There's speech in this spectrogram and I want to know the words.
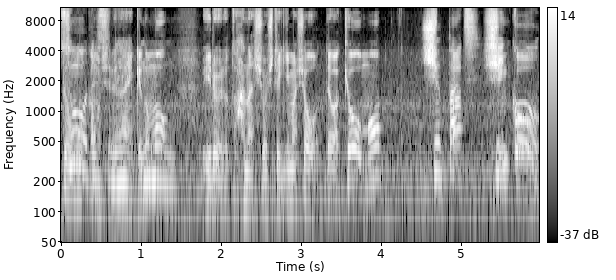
て思うかもしれないけども、いろいろと話をしていきましょう。では今日も出発進行。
